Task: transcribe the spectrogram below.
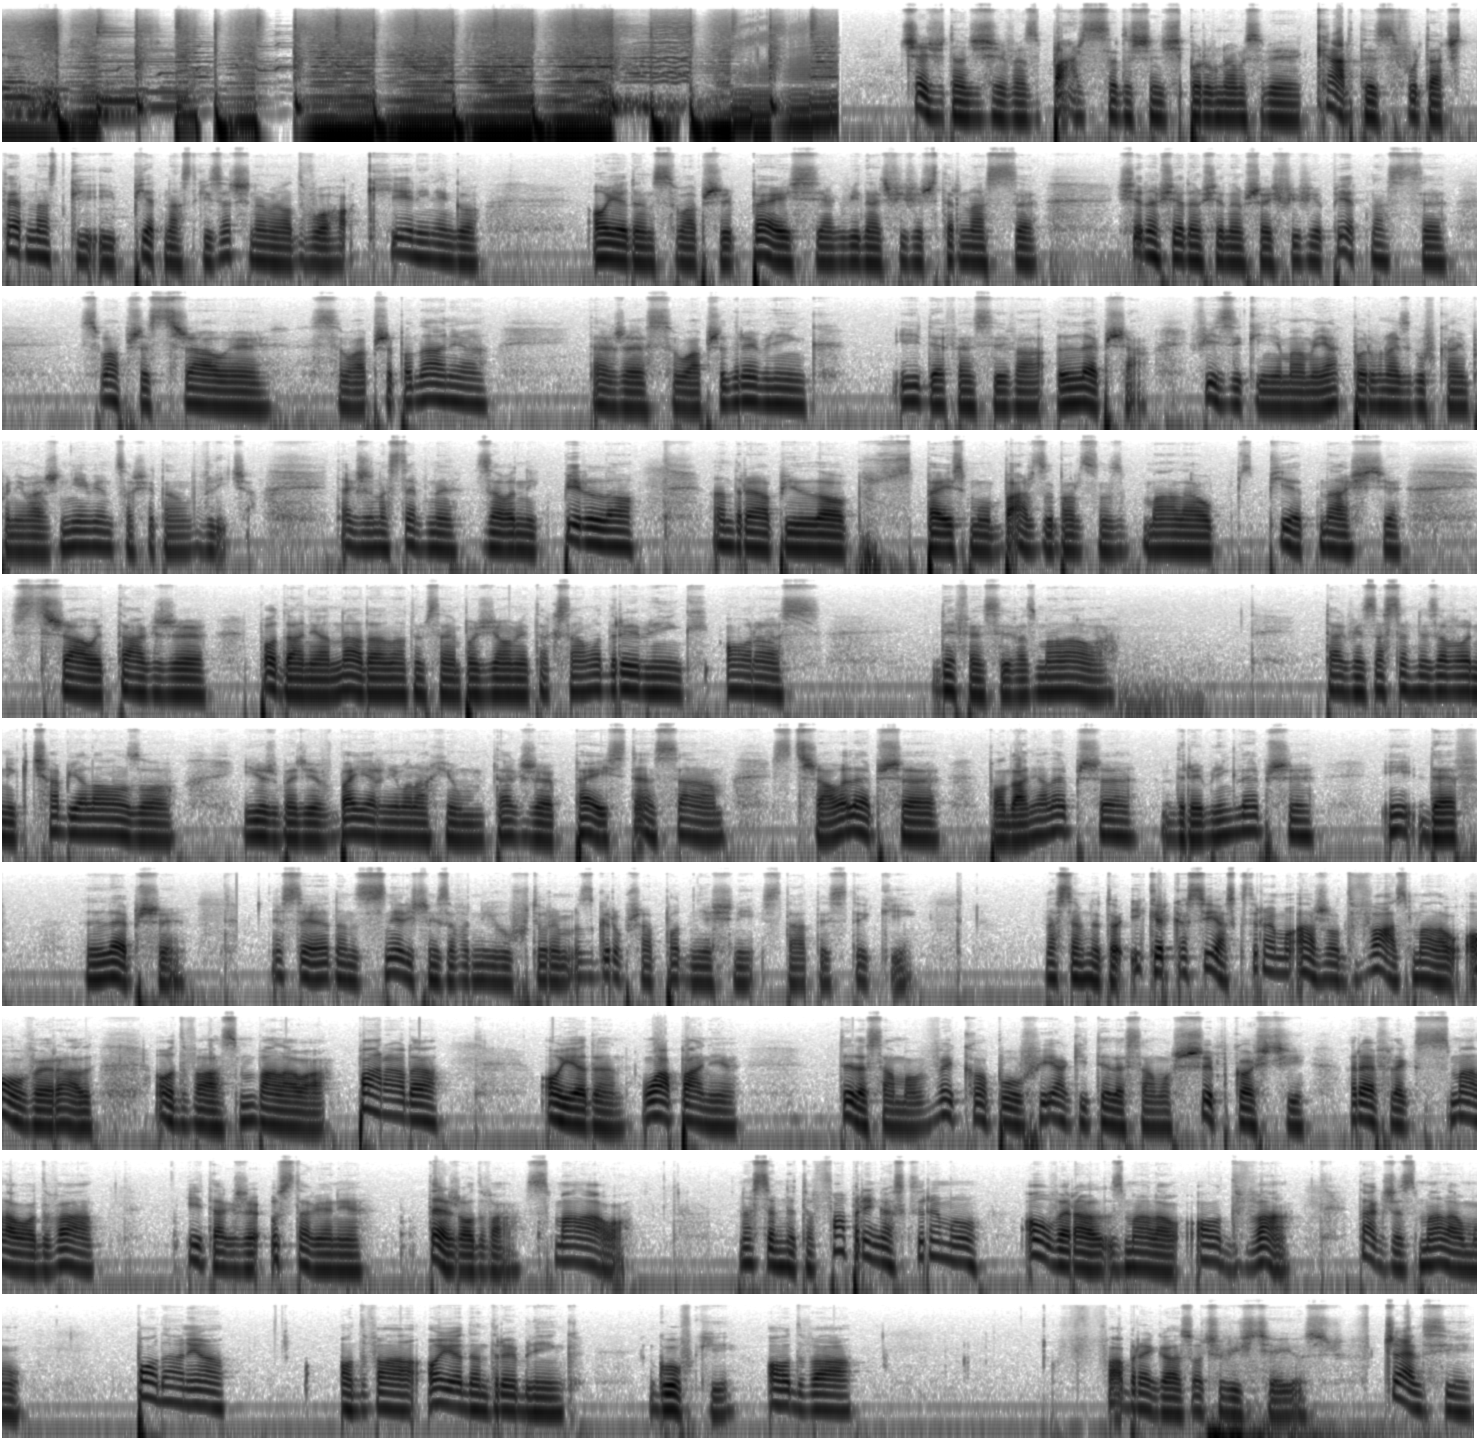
motion. Cześć, witam dzisiaj Was bardzo serdecznie. Dziś porównamy sobie karty z futa 14 i 15. Zaczynamy od Włocha Kieliniego. O jeden słabszy pace, jak widać w FIFA 14. 7776 w FIFA 15. Słabsze strzały, słabsze podania, także słabszy dribbling i defensywa lepsza. Fizyki nie mamy jak porównać z główkami, ponieważ nie wiem co się tam wlicza. Także następny zawodnik Pirlo, Andrea Pirlo, space mu bardzo, bardzo zmalał, z 15 strzały także, podania nadal na tym samym poziomie, tak samo dribbling oraz defensywa zmalała. Tak więc następny zawodnik Xabi Alonso już będzie w Bayernie Monachium, także pace ten sam, strzały lepsze, podania lepsze, dribbling lepszy, i def lepszy. Jest to jeden z nielicznych zawodników, którym z grubsza podnieśli statystyki. Następny to Iker Casillas, któremu aż o 2 zmalał overall, o 2 zmalała parada, o 1 łapanie, tyle samo wykopów, jak i tyle samo szybkości, refleks zmalał o 2 i także ustawienie też o 2 zmalało. Następny to Fabregas, któremu overall zmalał o 2. Także zmalał mu podania o 2, o 1 dribbling, główki o 2. Fabregas oczywiście już w Chelsea.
